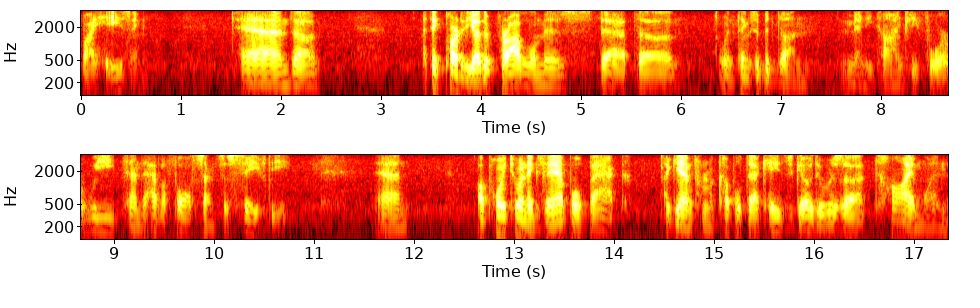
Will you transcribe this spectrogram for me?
by hazing. And uh, I think part of the other problem is that uh, when things have been done many times before, we tend to have a false sense of safety. And I'll point to an example back, again, from a couple decades ago. There was a time when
